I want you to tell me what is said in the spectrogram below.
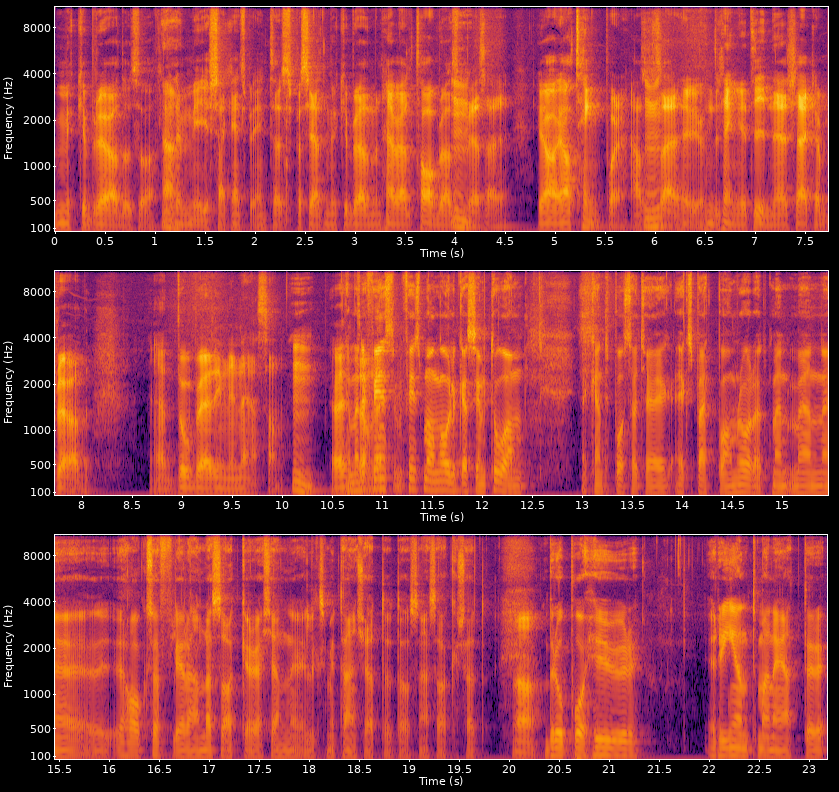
mycket bröd och så. Ja. Eller jag käkar inte, inte speciellt mycket bröd, men när jag väl tar bröd så mm. blir det så här. Jag, jag har tänkt på det, alltså mm. så här, under längre tid när jag käkar bröd. eh, då börjar det rinna i näsan. Mm. Ja, men det, finns, det finns många olika symptom. Jag kan inte påstå att jag är expert på området, men, men eh, jag har också flera andra saker. Jag känner liksom i tandköttet och sådana saker. Så att, ja. beror på hur rent man äter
